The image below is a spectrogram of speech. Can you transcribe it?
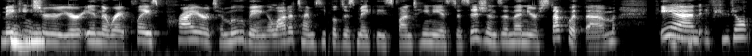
making Mhm. sure you're in the right place prior to moving. A lot of times people just make these spontaneous decisions and then you're stuck with them. And if you don't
